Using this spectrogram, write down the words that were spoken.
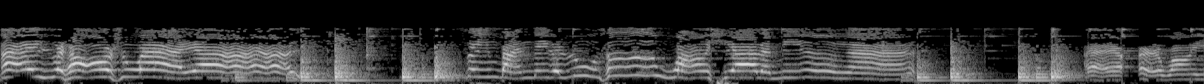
哎，岳少帅呀，怎办这个如此妄下了命啊？哎二王爷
